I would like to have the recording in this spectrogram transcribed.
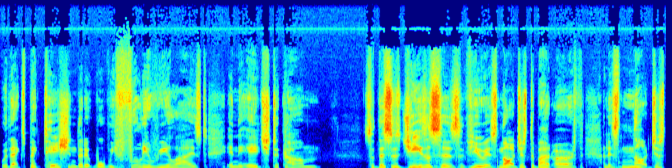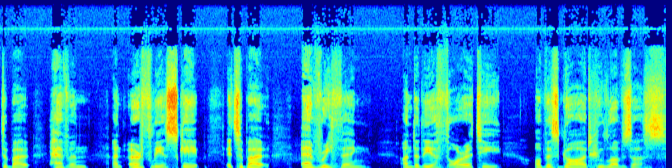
with expectation that it will be fully realized in the age to come. So, this is Jesus' view. It's not just about earth, and it's not just about heaven and earthly escape. It's about everything under the authority of this God who loves us.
